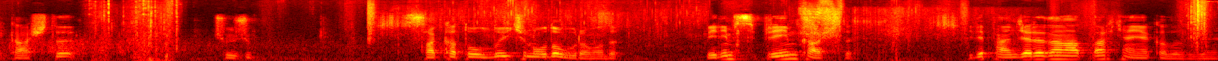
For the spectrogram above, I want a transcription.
Sprey kaçtı. Çocuk sakat olduğu için o da vuramadı. Benim spreyim kaçtı. Bir de pencereden atlarken yakaladı beni.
